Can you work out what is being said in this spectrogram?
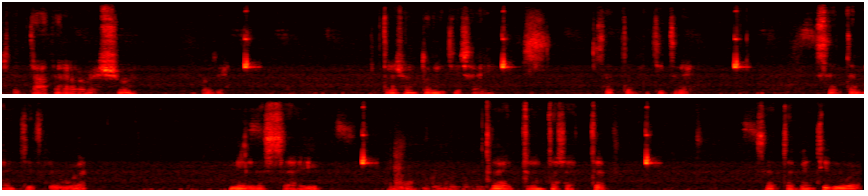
Aspettate la rovescio eh? così 326 723 723 1600 337 722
